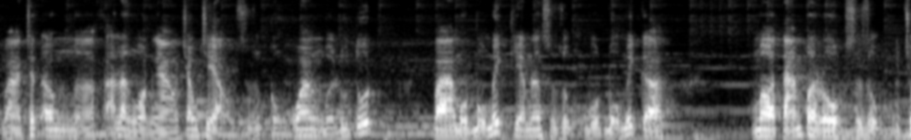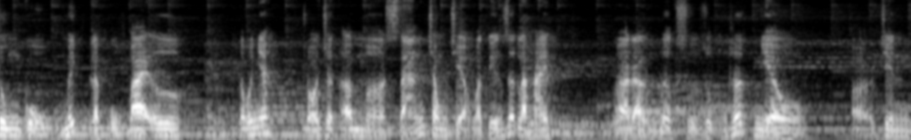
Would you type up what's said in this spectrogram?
và chất âm uh, khá là ngọt ngào trong trẻo sử dụng cổng quang bluetooth. Và một bộ mic thì em đang sử dụng một bộ mic ờ, uh, M8 Pro sử dụng cái chung củ mic là củ Bayer các bác nhé cho chất âm uh, sáng trong trẻo và tiếng rất là hay. Và đang được sử dụng rất nhiều ở trên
